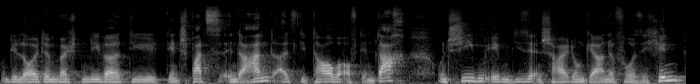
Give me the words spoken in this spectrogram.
und die Leute möchten lieber die, den Spatz in der Hand als die Taube auf dem Dach und schieben eben diese Entscheidung gerne vor sich hin.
